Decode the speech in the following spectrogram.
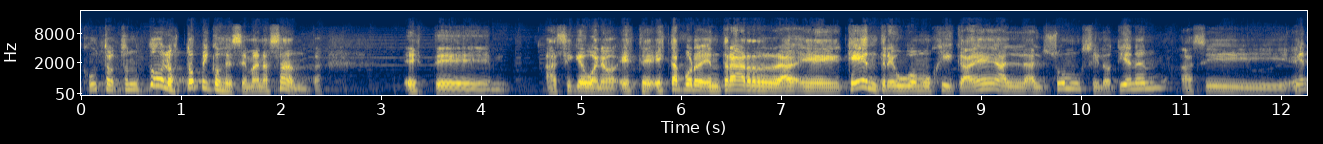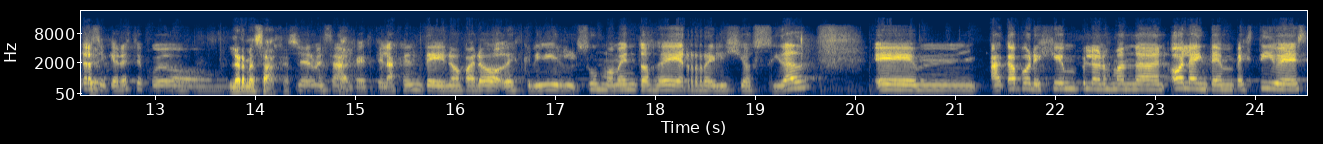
justo son todos los tópicos de Semana Santa. Este. Así que bueno, este, está por entrar, eh, que entre Hugo Mujica eh, al, al Zoom, si lo tienen, así Mientras, este, si querés, te puedo leer mensajes. leer mensajes, que la gente no paró de escribir sus momentos de religiosidad. Eh, acá, por ejemplo, nos mandan, hola intempestives,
